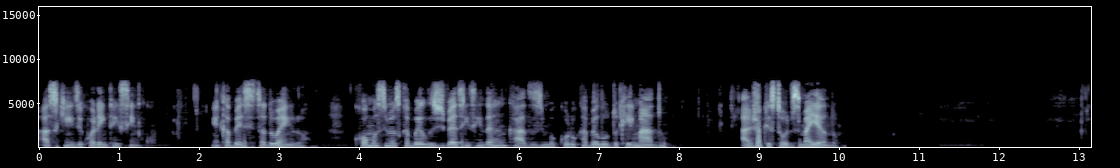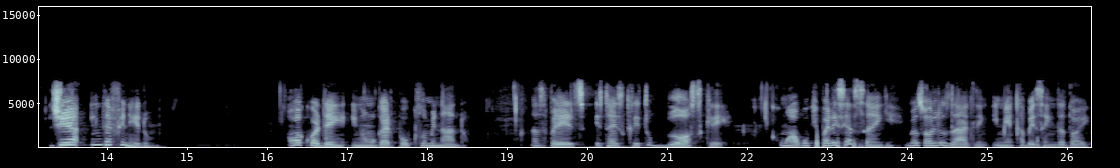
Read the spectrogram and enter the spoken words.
às 15h45. Minha cabeça está doendo, como se meus cabelos estivessem sendo arrancados e meu couro cabeludo queimado. Acho que estou desmaiando. Dia indefinido. Eu acordei em um lugar pouco iluminado. Nas paredes está escrito Bloskre, com algo que parecia sangue. Meus olhos ardem e minha cabeça ainda dói.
